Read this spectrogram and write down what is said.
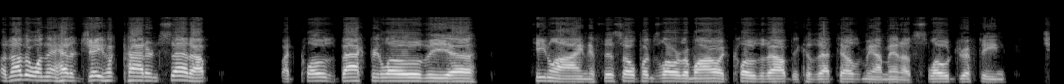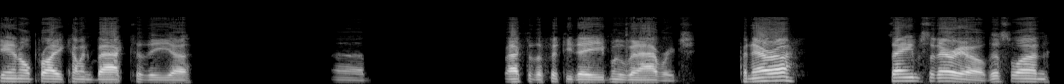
Another one that had a J-hook pattern setup, but closed back below the uh, T-line, if this opens lower tomorrow, I'd close it out because that tells me I'm in a slow drifting channel, probably coming back to the uh, uh, back to the 50-day moving average. Panera, same scenario. This one,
